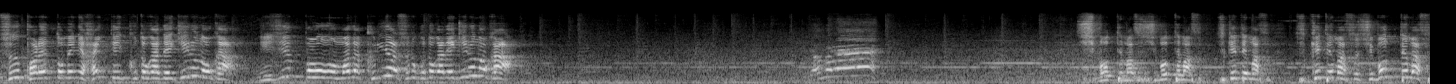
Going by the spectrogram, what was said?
2パレット目に入っていくことができるのか。20本をまだクリアすることができるのか。絞ってます絞ってますつけてますつけてます絞ってます。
